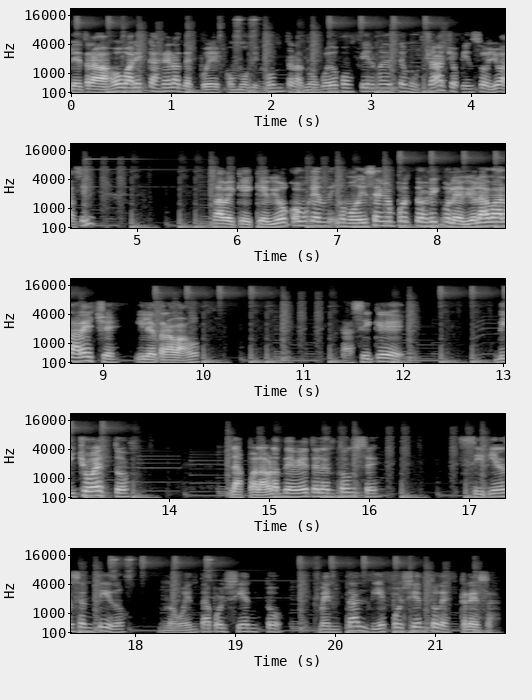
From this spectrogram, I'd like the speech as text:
le trabajó varias carreras después, como que contra, no puedo confirmar este muchacho, pienso yo así. ¿Sabe? Que, que vio como que, como dicen en Puerto Rico, le vio la bala leche y le trabajó. Así que, dicho esto, las palabras de Vettel entonces sí tienen sentido 90% mental, 10% destreza.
